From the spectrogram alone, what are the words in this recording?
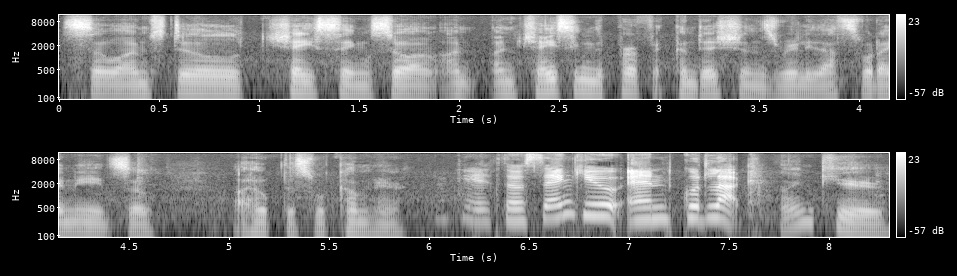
So I'm still chasing. So I'm I'm chasing the perfect conditions. Really, that's what I need. So I hope this will come here. Okay, so thank you and good luck. Thank you.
